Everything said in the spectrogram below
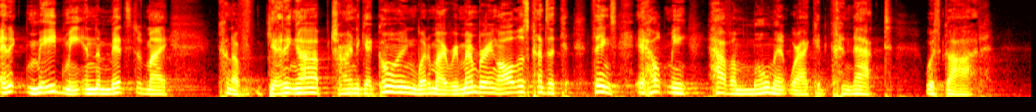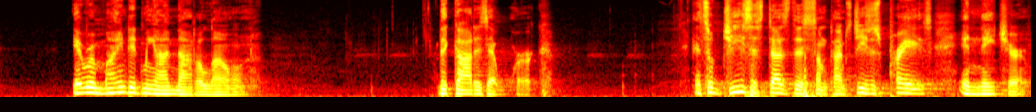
And it made me, in the midst of my kind of getting up, trying to get going, what am I remembering, all those kinds of things, it helped me have a moment where I could connect with God. It reminded me I'm not alone, that God is at work. And so Jesus does this sometimes. Jesus prays in nature.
